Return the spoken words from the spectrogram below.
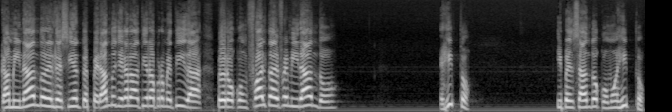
caminando en el desierto, esperando llegar a la tierra prometida, pero con falta de fe mirando Egipto y pensando como Egipto.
